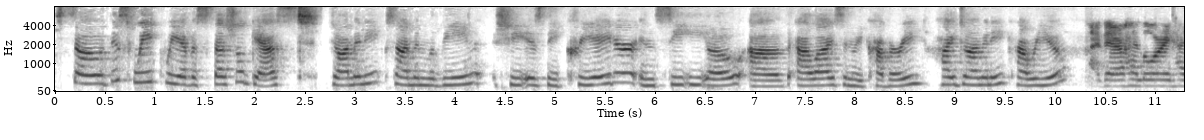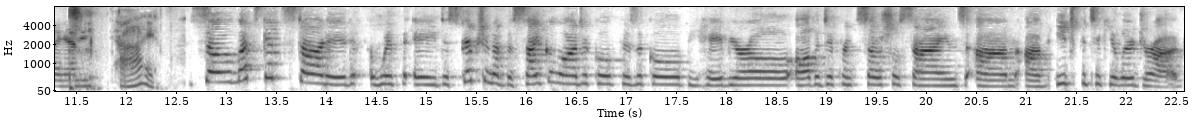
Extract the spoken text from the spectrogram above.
So, this week we have a special guest, Dominique Simon Levine. She is the creator and CEO of Allies in Recovery. Hi, Dominique. How are you? Hi there. Hi, Lori. Hi, Annie. Hi. So, let's get started with a description of the psychological, physical, behavioral, all the different social signs um, of each particular drug.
